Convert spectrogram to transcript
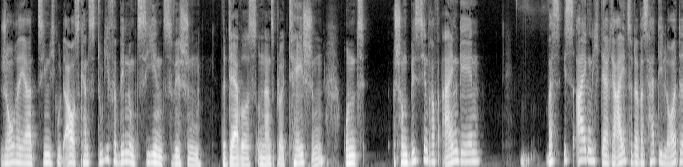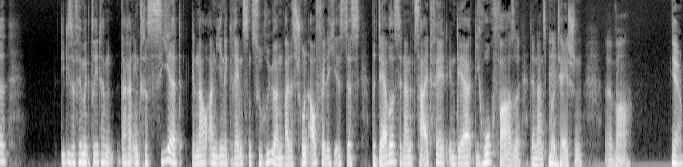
Genre ja ziemlich gut aus, kannst du die Verbindung ziehen zwischen The Devils und Nunsploitation und schon ein bisschen drauf eingehen, was ist eigentlich der Reiz oder was hat die Leute, die diese Filme gedreht haben, daran interessiert, genau an jene Grenzen zu rühren, weil es schon auffällig ist, dass The Devils in eine Zeit fällt, in der die Hochphase der Nunsploitation mhm. äh, war. Ja.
